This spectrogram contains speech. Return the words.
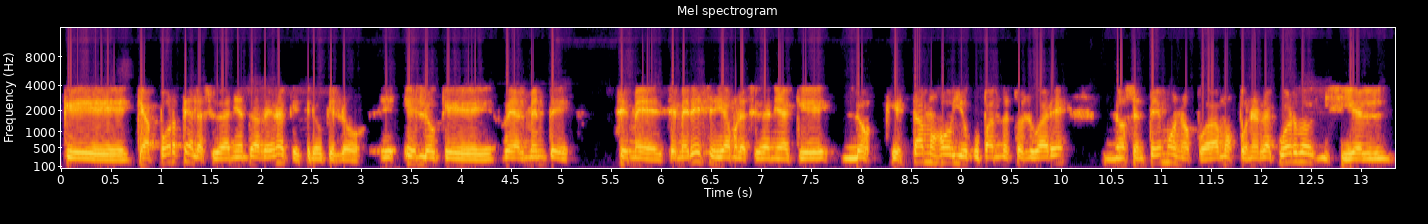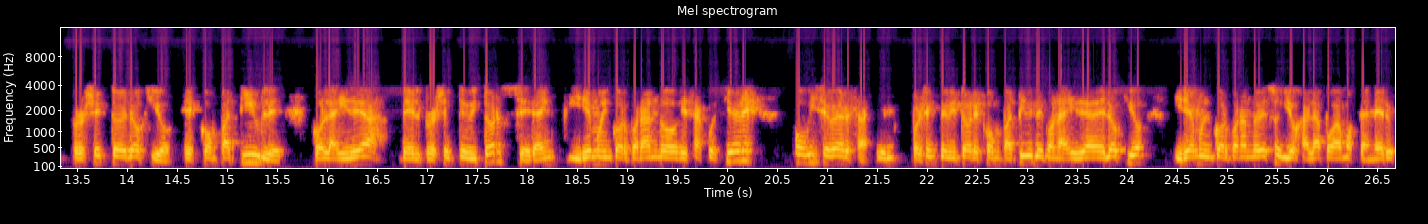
que, que aporte a la ciudadanía terrena, que creo que es lo, es lo que realmente se, me, se merece, digamos, la ciudadanía, que los que estamos hoy ocupando estos lugares nos sentemos, nos podamos poner de acuerdo y si el proyecto de elogio es compatible con las ideas del proyecto Vitor, será, iremos incorporando esas cuestiones o viceversa, si el proyecto de Vitor es compatible con las ideas de elogio, iremos incorporando eso y ojalá podamos tener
